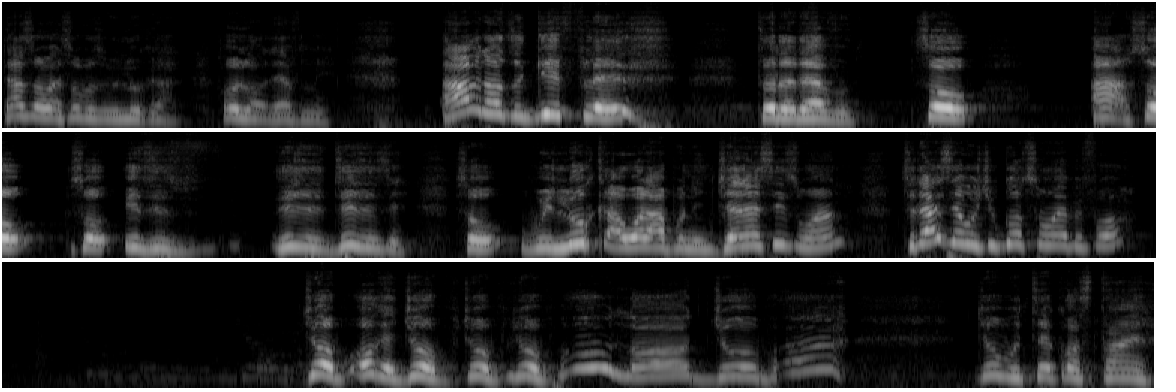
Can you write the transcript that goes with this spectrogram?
That's what we're supposed to look at. Oh Lord, help me. How not to give place to the devil. So, ah, so so it is This is this is it. So we look at what happened in Genesis 1. Did I say we should go somewhere before? Job. Okay, Job, Job, Job. Oh Lord, Job. Ah, Job will take us time.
